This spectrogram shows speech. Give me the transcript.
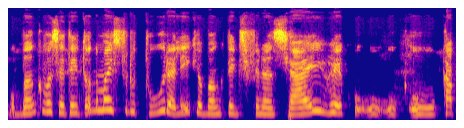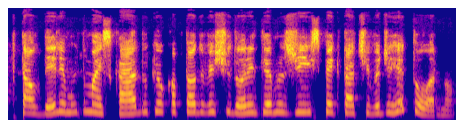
O hum. banco você tem toda uma estrutura ali que o banco tem que se financiar e o, o, o capital dele é muito mais caro do que o capital do investidor em termos de expectativa de retorno.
